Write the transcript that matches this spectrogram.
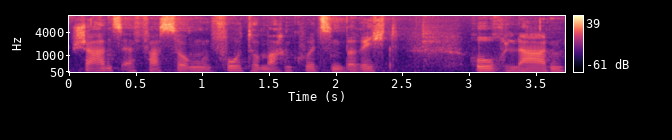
Schadenserfassung, ein Foto machen, kurzen Bericht hochladen.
